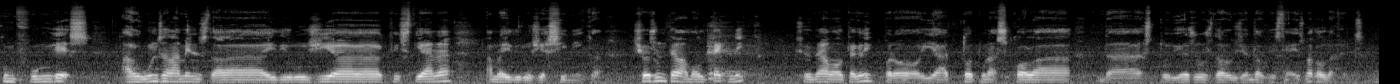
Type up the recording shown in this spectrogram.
confongués alguns elements de la ideologia cristiana amb la ideologia cínica. Això és un tema molt tècnic, és un tema molt tècnic, però hi ha tota una escola d'estudiosos de l'origen del cristianisme que el defensa.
